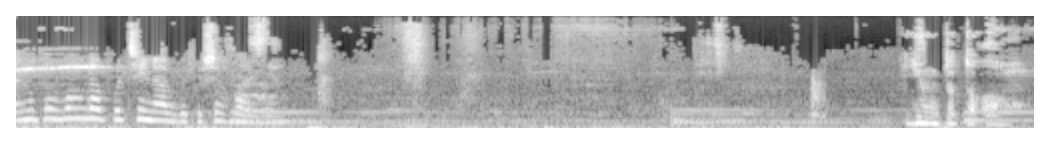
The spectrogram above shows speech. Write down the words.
ano po bang dapat sinabi ko sa kanya? Yung totoo.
